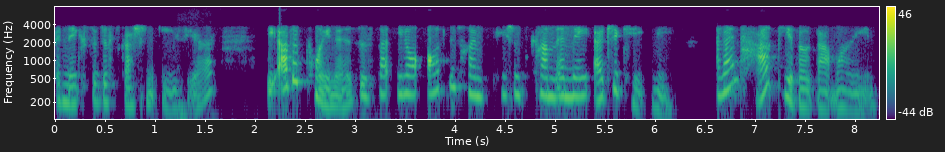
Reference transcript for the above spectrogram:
it makes the discussion easier. The other point is is that you know oftentimes patients come and they educate me, and I'm happy about that, Maureen.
